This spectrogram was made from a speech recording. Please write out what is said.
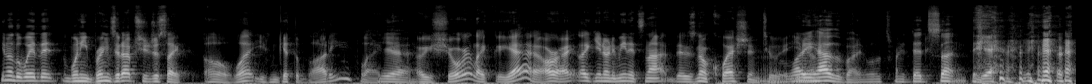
you know the way that when he brings it up she's just like oh what you can get the body like Yeah. are you sure like yeah all right like you know what I mean it's not there's no question to it uh, Why do you know? have the body? Well, it's my dead son. yeah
